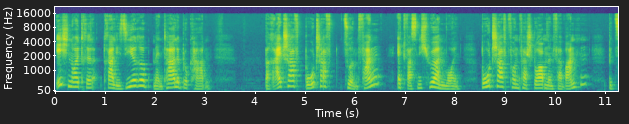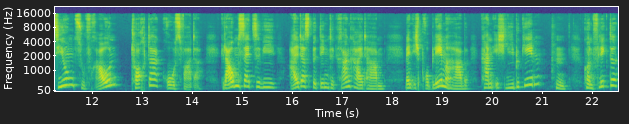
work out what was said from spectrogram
Ich neutralisiere mentale Blockaden. Bereitschaft, Botschaft zu empfangen etwas nicht hören wollen, Botschaft von verstorbenen Verwandten, Beziehungen zu Frauen, Tochter, Großvater, Glaubenssätze wie altersbedingte Krankheit haben, wenn ich Probleme habe, kann ich Liebe geben? Hm. Konflikte,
